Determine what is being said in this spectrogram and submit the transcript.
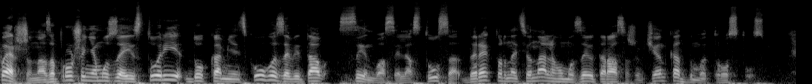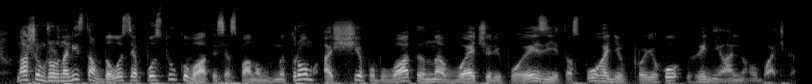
Вперше на запрошення музею історії до Кам'янського завітав син Василя Стуса, директор Національного музею Тараса Шевченка Дмитро Стус. Нашим журналістам вдалося поспілкуватися з паном Дмитром, а ще побувати на вечорі поезії та спогадів про його геніального батька.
